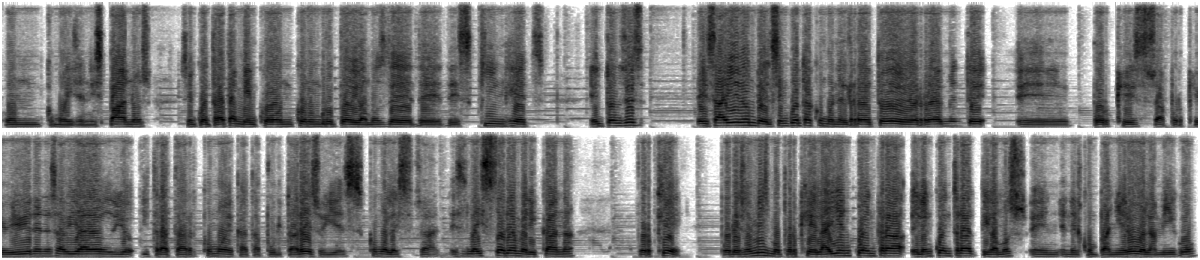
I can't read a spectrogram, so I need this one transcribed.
con como dicen, hispanos, se encuentra también con, con un grupo, digamos, de, de, de skinheads. Entonces, es ahí donde él se encuentra como en el reto de ver realmente eh, porque, o sea, porque vivir en esa vida de odio y tratar como de catapultar eso y es como la, es la historia americana ¿Por qué? Por eso mismo, porque él ahí encuentra, él encuentra, digamos, en, el compañero o el amigo,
